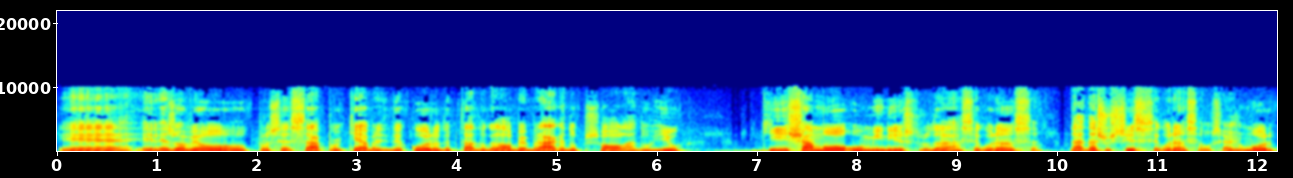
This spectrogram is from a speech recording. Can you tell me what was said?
É, ele resolveu processar por quebra de decoro o deputado Glauber Braga, do PSOL lá do Rio, que chamou o ministro da Segurança, da, da Justiça e Segurança, o Sérgio Moro,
